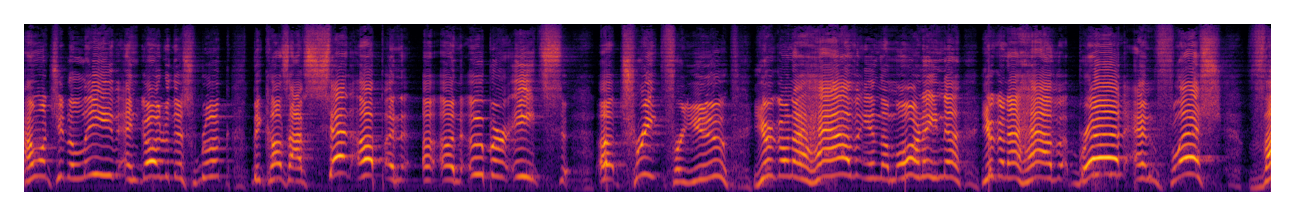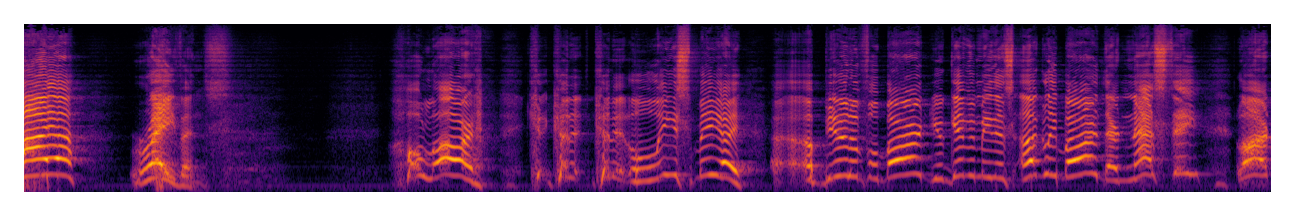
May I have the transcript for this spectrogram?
I want you to leave and go to this brook because I've set up an, uh, an Uber Eats uh, treat for you. You're going to have in the morning, uh, you're going to have bread and flesh via ravens. Oh Lord, could, could, it, could it at least be a, a beautiful bird. You're giving me this ugly bird. They're nasty. Lord,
